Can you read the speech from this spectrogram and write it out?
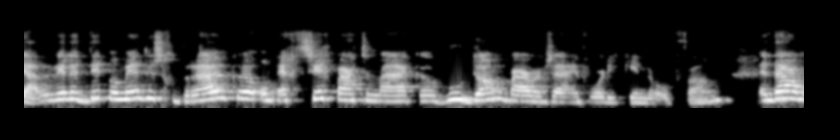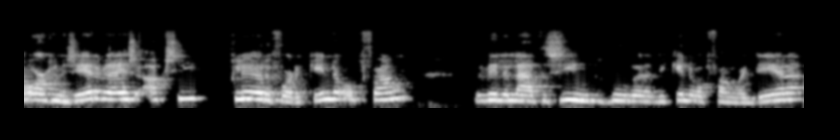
ja, we willen dit moment dus gebruiken om echt zichtbaar te maken hoe dankbaar we zijn voor die kinderopvang. En daarom organiseren we deze actie, Kleuren voor de kinderopvang. We willen laten zien hoe we die kinderopvang waarderen.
